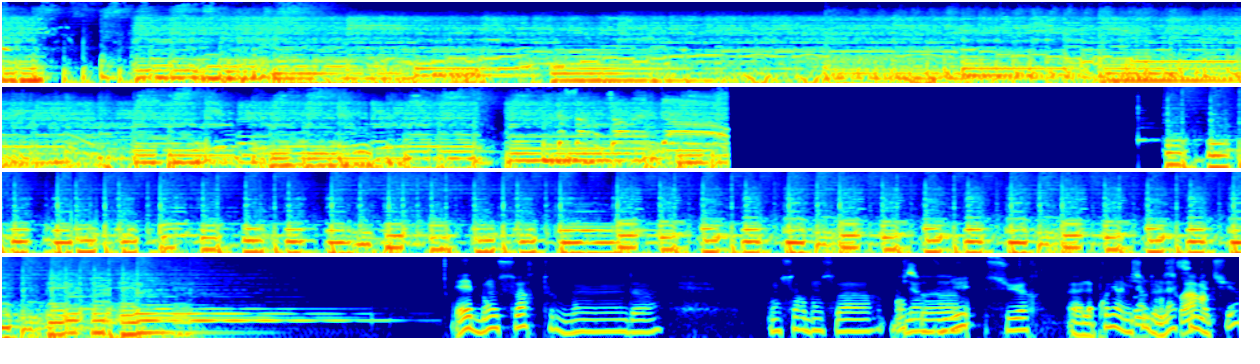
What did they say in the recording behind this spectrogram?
Et bonsoir tout le monde. Bonsoir, bonsoir. Bonsoir. Bienvenue sur euh, la première émission Bien, de La. Signature.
